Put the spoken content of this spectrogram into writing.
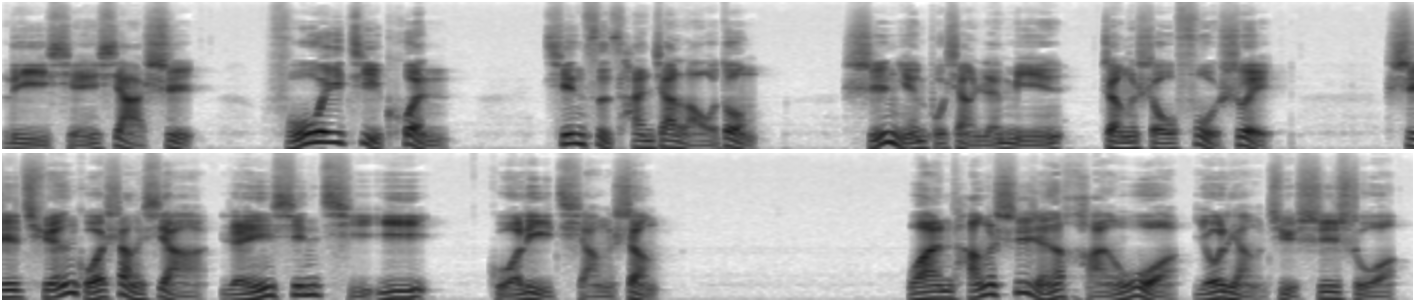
礼贤下士，扶危济困。亲自参加劳动，十年不向人民征收赋税，使全国上下人心齐一，国力强盛。晚唐诗人韩沃有两句诗说：“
